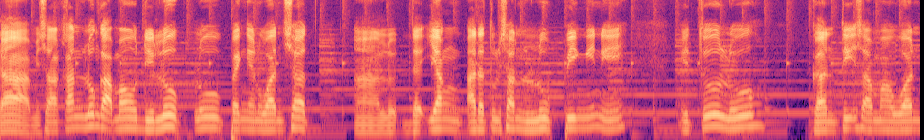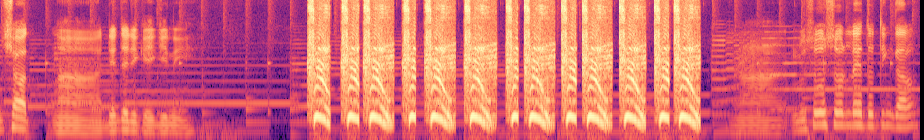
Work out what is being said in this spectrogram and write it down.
Dah, misalkan lu nggak mau di loop, lu pengen one shot. Nah, lu yang ada tulisan looping ini itu lu ganti sama one shot. Nah, dia jadi kayak gini. Two two two two two two two two two two two two two. Nah, lu susun deh tuh tinggal.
